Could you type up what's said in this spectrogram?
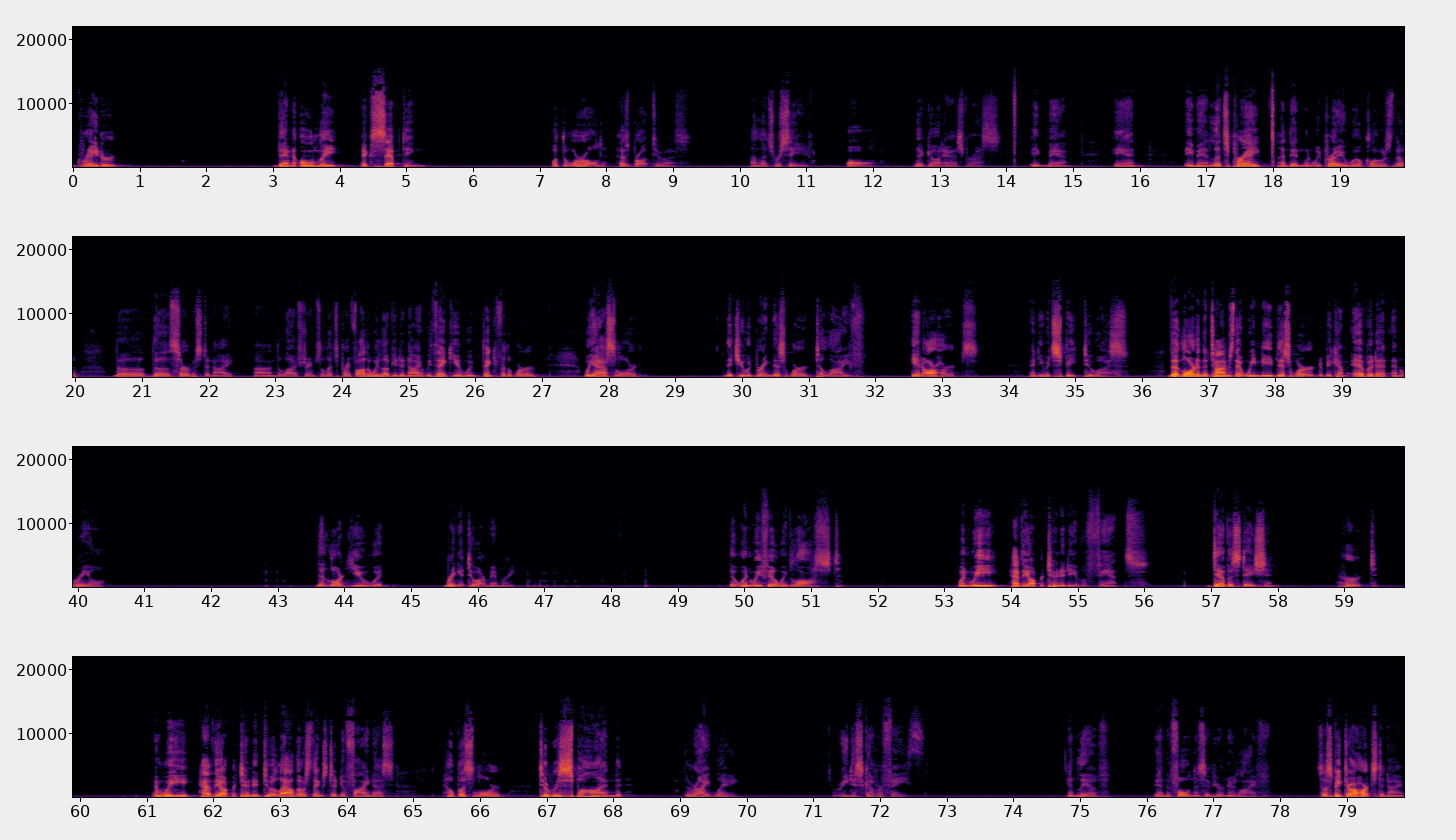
Greater than only accepting what the world has brought to us. And let's receive all that God has for us. Amen. And amen. Let's pray. And then when we pray, we'll close the, the, the service tonight on the live stream. So let's pray. Father, we love you tonight. We thank you. We thank you for the word. We ask, Lord, that you would bring this word to life in our hearts and you would speak to us. That, Lord, in the times that we need this word to become evident and real, that, Lord, you would bring it to our memory. That when we feel we've lost, when we have the opportunity of offense, devastation, hurt, and we have the opportunity to allow those things to define us, help us, Lord, to respond the right way. Rediscover faith and live in the fullness of your new life. So speak to our hearts tonight.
